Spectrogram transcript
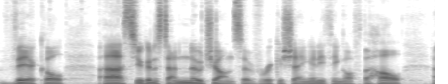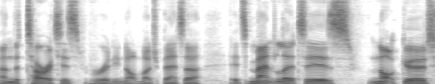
vehicle. Uh, so you're going to stand no chance of ricocheting anything off the hull. And the turret is really not much better. Its mantlet is not good.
